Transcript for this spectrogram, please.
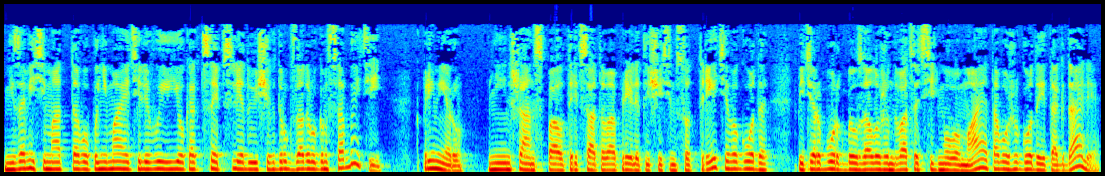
Независимо от того, понимаете ли вы ее как цепь следующих друг за другом событий, к примеру, Ниншан спал 30 апреля 1703 года, Петербург был заложен 27 мая того же года и так далее,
